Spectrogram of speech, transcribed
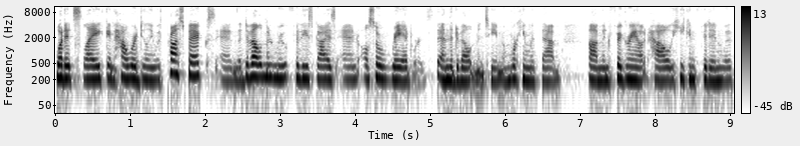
what it's like and how we're dealing with prospects and the development route for these guys, and also Ray Edwards and the development team and working with them um, and figuring out how he can fit in with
